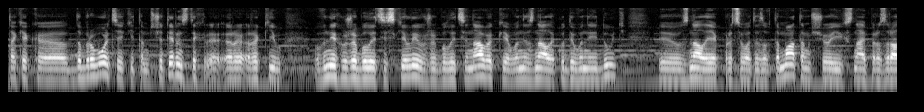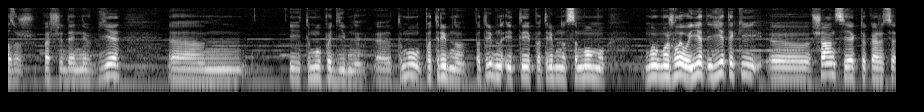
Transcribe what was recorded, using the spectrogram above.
Так як е, добровольці, які там з 14 р- р- років, в них вже були ці скіли, вже були ці навики, вони знали, куди вони йдуть, е, знали, як працювати з автоматом, що їх снайпер зразу ж перший день не вб'є. Ем, і тому подібне. Е, Тому потрібно, потрібно йти, потрібно самому. Можливо, є, є такий е, шанс, як то кажеться,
